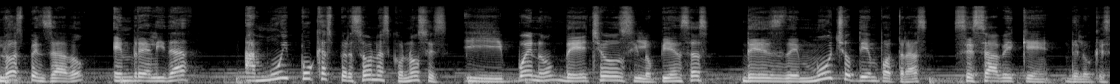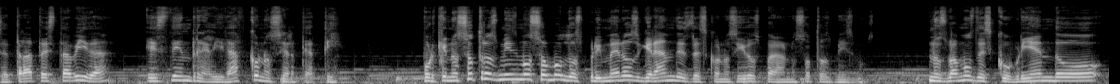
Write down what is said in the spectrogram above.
¿Lo has pensado? En realidad, a muy pocas personas conoces y bueno, de hecho, si lo piensas, desde mucho tiempo atrás se sabe que de lo que se trata esta vida es de en realidad conocerte a ti. Porque nosotros mismos somos los primeros grandes desconocidos para nosotros mismos. Nos vamos descubriendo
